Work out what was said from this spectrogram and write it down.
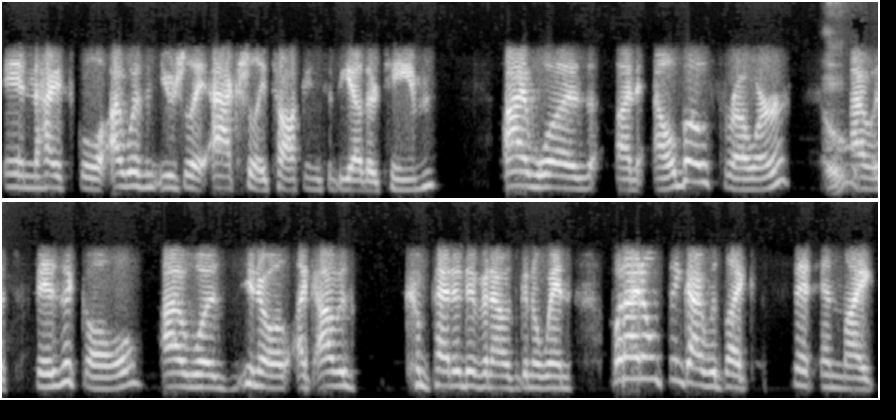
in high school, I wasn't usually actually talking to the other team. I was an elbow thrower. Ooh. I was physical. I was, you know, like I was competitive and I was going to win, but I don't think I would like sit and like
